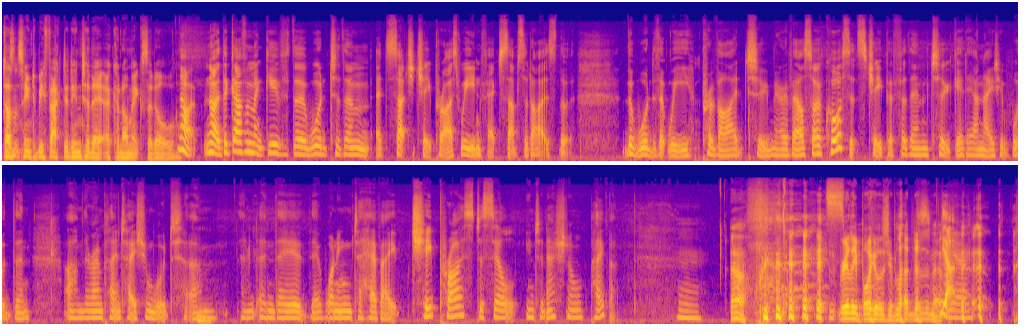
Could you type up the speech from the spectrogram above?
doesn't seem to be factored into their economics at all. No, no, the government give the wood to them at such a cheap price. We, in fact, subsidise the the wood that we provide to Maryvale. So, of course, it's cheaper for them to get our native wood than um, their own plantation wood. Um, And, and they're, they're wanting to have a cheap price to sell international paper. Oh, it really boils your blood, doesn't it? Yeah. Yeah.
